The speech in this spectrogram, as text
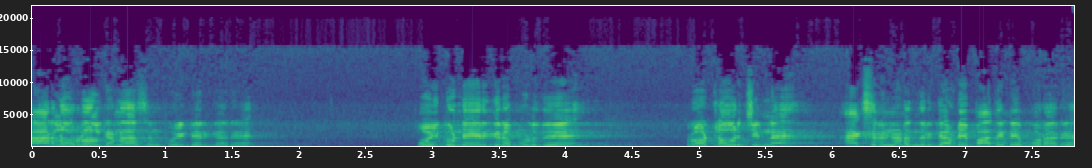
காரில் ஒரு நாள் கண்ணதாசன் போயிட்டே இருக்காரு. போய்க்கொண்டே இருக்கிற பொழுது ரோட்டில் ஒரு சின்ன ஆக்சிடென்ட் நடந்திருக்கு. அப்படியே பார்த்துக்கிட்டே போகிறாரு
